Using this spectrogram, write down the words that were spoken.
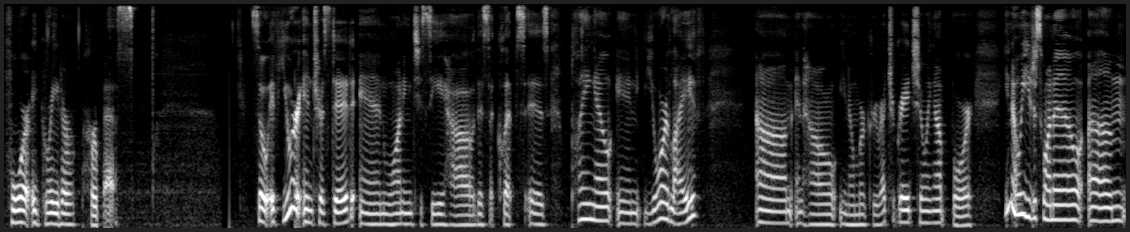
for a greater purpose. So, if you are interested in wanting to see how this eclipse is playing out in your life, um, and how you know Mercury retrograde showing up, or you know you just want to um,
